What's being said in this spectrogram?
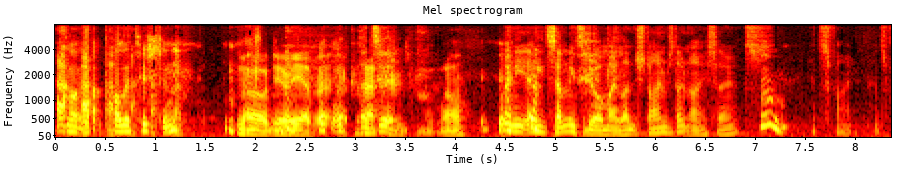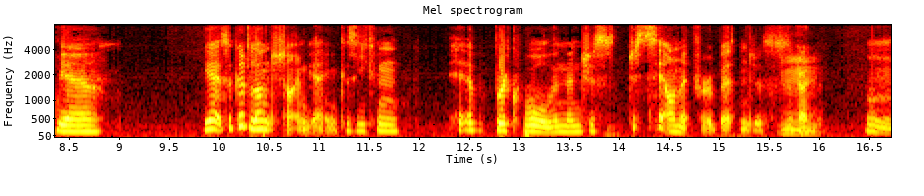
like that politician. Oh dear, yeah, because That's that it. well. I need I need something to do on my lunch times, don't I? So it's Hmm. it's fine. It's fine. Yeah. Yeah, it's a good lunchtime game because you can hit a brick wall and then just just sit on it for a bit and just Okay. Hmm.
